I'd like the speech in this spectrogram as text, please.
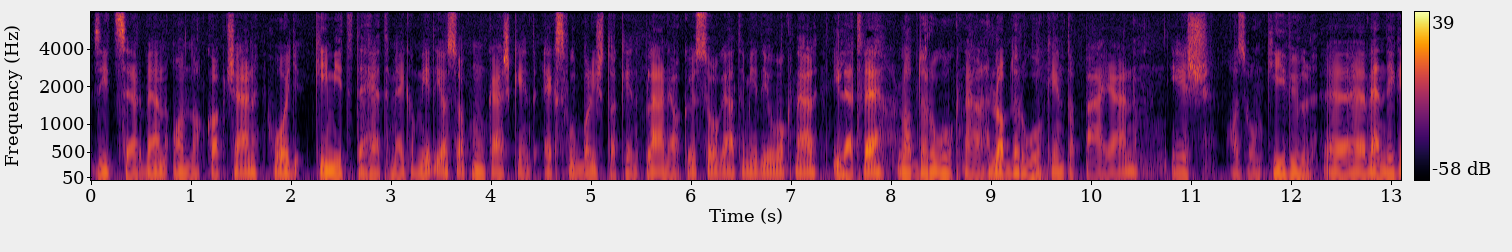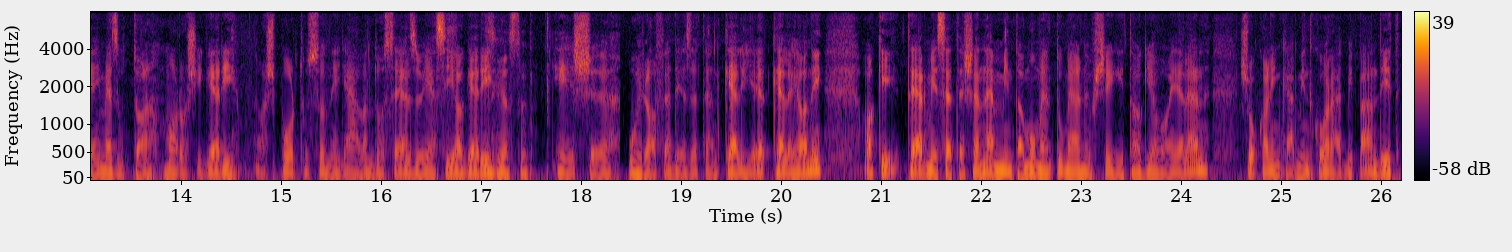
Zitzerben, annak kapcsán, hogy ki mit tehet meg a média szakmunkásként, ex-futbalistaként, pláne a közszolgálati médiumoknál, illetve labdarúgóknál, labdarúgóként a pályán, és azon kívül vendégeim ezúttal Marosi Geri, a Sport24 állandó szerzője. Szia Geri! Sziasztok! És újra a fedélzeten Kelly, Kele Jani, aki természetesen nem mint a Momentum elnökségi tagja van jelen, sokkal inkább, mint korábbi Pandit,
